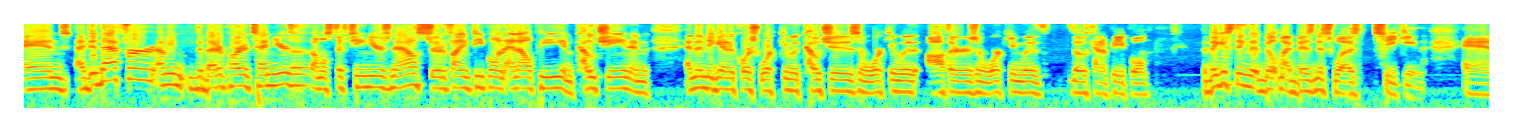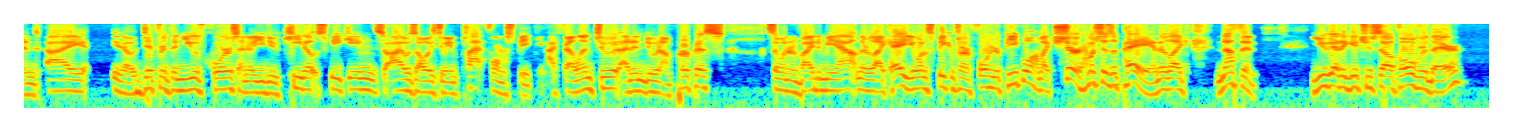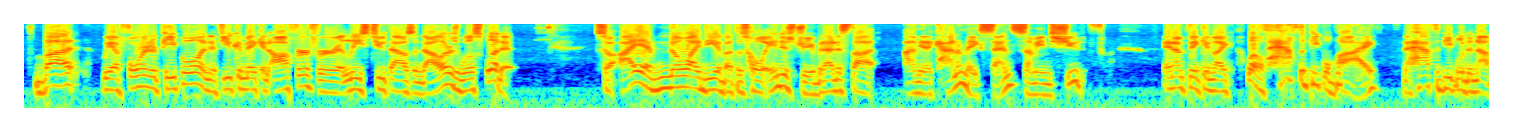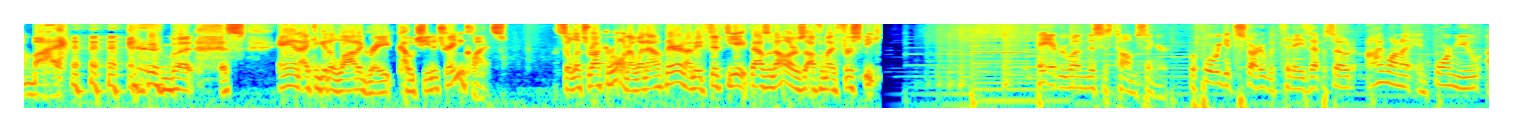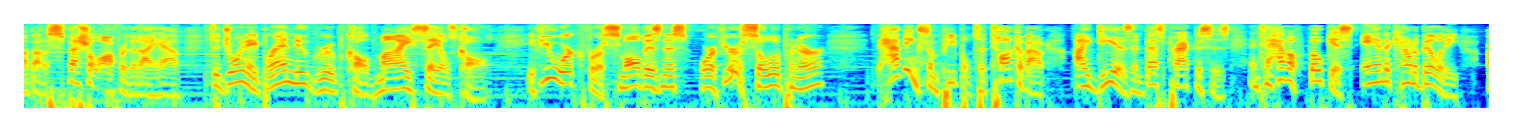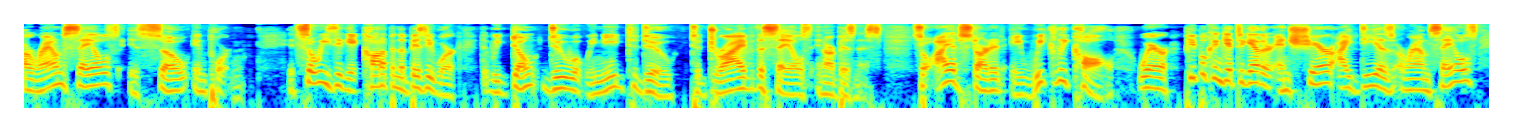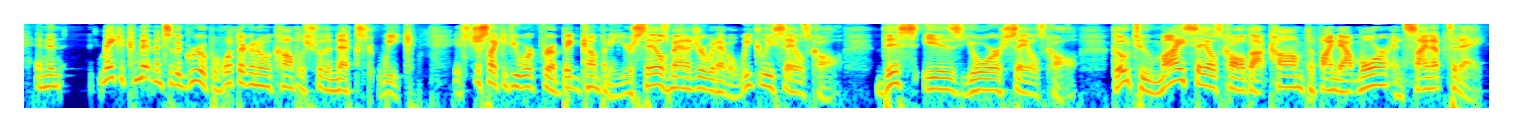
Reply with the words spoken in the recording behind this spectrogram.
And I did that for, I mean, the better part of 10 years, almost 15 years now, certifying people in NLP and coaching and and then began, of course, working with coaches and working with authors and working with those kind of people. The biggest thing that built my business was speaking. And I you know, different than you, of course. I know you do keynote speaking. So I was always doing platform speaking. I fell into it. I didn't do it on purpose. Someone invited me out and they're like, hey, you want to speak in front of 400 people? I'm like, sure. How much does it pay? And they're like, nothing. You got to get yourself over there. But we have 400 people. And if you can make an offer for at least $2,000, we'll split it. So I have no idea about this whole industry, but I just thought, I mean, it kind of makes sense. I mean, shoot. And I'm thinking, like, well, if half the people buy, now, half the people did not buy, but and I can get a lot of great coaching and training clients. So let's rock and roll. And I went out there and I made fifty-eight thousand dollars off of my first speaking. Hey everyone, this is Tom Singer. Before we get started with today's episode, I want to inform you about a special offer that I have to join a brand new group called My Sales Call. If you work for a small business or if you're a solopreneur, having some people to talk about ideas and best practices and to have a focus and accountability around sales is so important. It's so easy to get caught up in the busy work that we don't do what we need to do to drive the sales in our business. So I have started a weekly call where people can get together and share ideas around sales and then make a commitment to the group of what they're going to accomplish for the next week. It's just like if you work for a big company, your sales manager would have a weekly sales call. This is your sales call. Go to mysalescall.com to find out more and sign up today.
